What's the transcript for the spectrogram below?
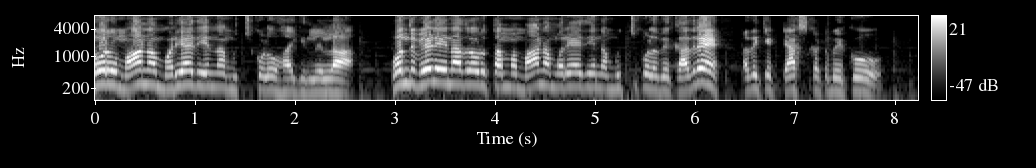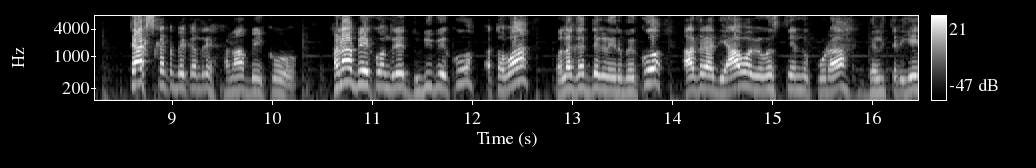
ಅವರು ಮಾನ ಮರ್ಯಾದೆಯನ್ನು ಮುಚ್ಚಿಕೊಳ್ಳುವ ಹಾಗಿರಲಿಲ್ಲ. ಒಂದು ವೇಳೆ ಏನಾದರೂ ಅವರು ತಮ್ಮ ಮಾನ ಮರ್ಯಾದೆಯನ್ನು ಮುಚ್ಚಿಕೊಳ್ಳಬೇಕಾದ್ರೆ ಅದಕ್ಕೆ ಟ್ಯಾಕ್ಸ್ ಕಟ್ಟಬೇಕು. ಟ್ಯಾಕ್ಸ್ ಕಟ್ಟಬೇಕಂದ್ರೆ ಹಣ ಬೇಕು. ಹಣ ಬೇಕು ಅಂದ್ರೆ ದುಡಿಬೇಕು ಅಥವಾ ಹೊಲ ಗದ್ದೆಗಳಿರಬೇಕು ಆದರೆ ಅದು ಯಾವ ವ್ಯವಸ್ಥೆಯನ್ನು ಕೂಡ ದಲಿತರಿಗೆ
